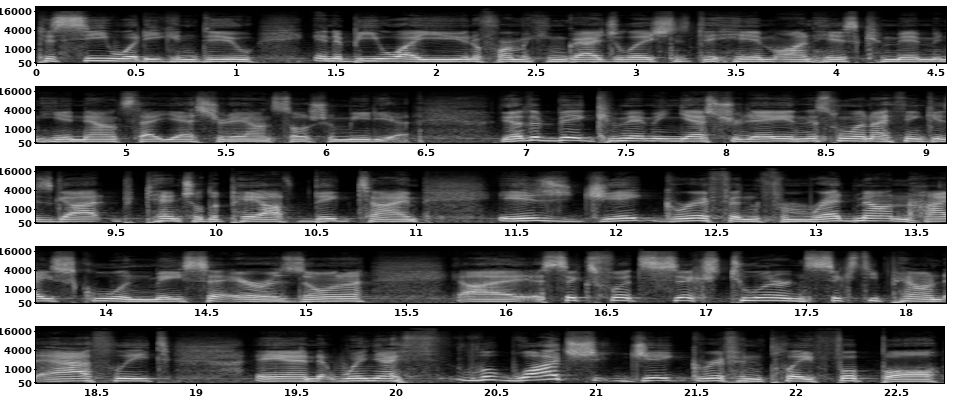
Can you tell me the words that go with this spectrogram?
to see what he can do in a BYU uniform. And congratulations to him on his commitment. He announced that yesterday on social media. The other big commitment yesterday, and this one I think has got potential to pay off big time, is Jake Griffin from Red Mountain High School in Mesa, Arizona. Uh, a six foot six, 260 pound athlete. And when I th- watch Jake Griffin play football,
